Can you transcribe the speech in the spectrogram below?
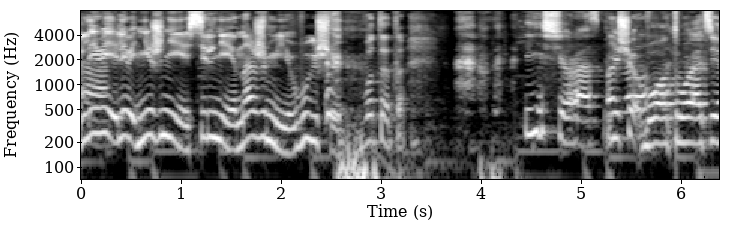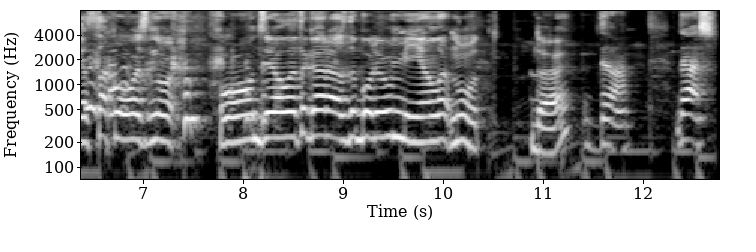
Левее, левее, нежнее, сильнее, нажми, выше. Вот это. Еще раз, пожалуйста. Еще, вот твой отец такой, ну, он делал это гораздо более умело. Ну вот, да. Да. Даш,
